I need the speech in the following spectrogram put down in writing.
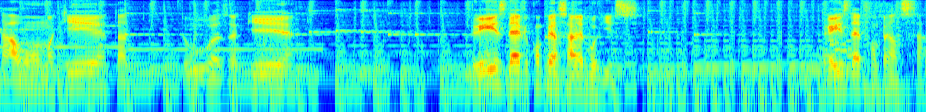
Dá uma aqui, dá duas aqui. Três deve compensar minha burrice. 3 deve compensar.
